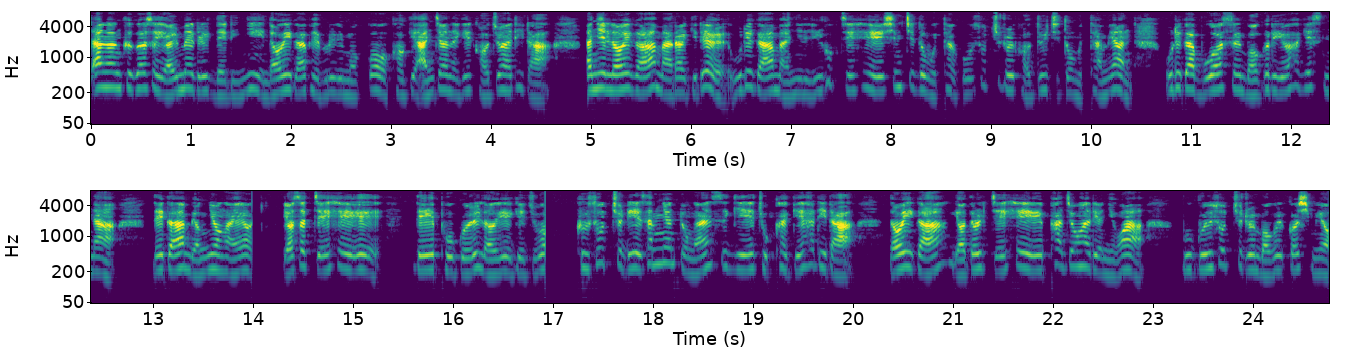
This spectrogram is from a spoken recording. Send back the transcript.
땅은 그것의 열매를 내리니 너희가 배불리 먹고 거기 안전하게 거주하리라. 만일 너희가 말하기를 우리가 만일 일곱째 해에 심지도 못하고 소출을 거두지도 못하면 우리가 무엇을 먹으리요 하겠으나 내가 명령하여 여섯째 해에 내 복을 너희에게 주어 그 소출이 3년 동안 쓰기에 족하게 하리라. 너희가 여덟째 해에 파종하려니와 묵은 소출을 먹을 것이며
